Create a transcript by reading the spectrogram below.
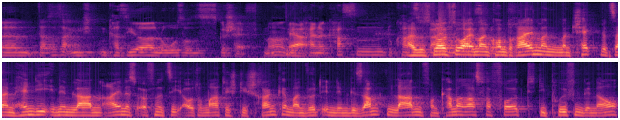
ähm, das ist eigentlich ein kassierloses Geschäft. Ne? Also ja. keine Kassen, du kannst. Also es läuft so ein, man kommt rein, man, man checkt mit seinem Handy in dem Laden ein, es öffnet sich automatisch die Schranke, man wird in dem gesamten Laden von Kameras verfolgt, die prüfen genau,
